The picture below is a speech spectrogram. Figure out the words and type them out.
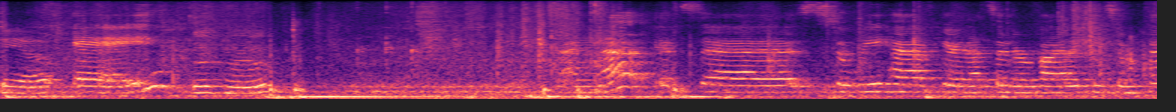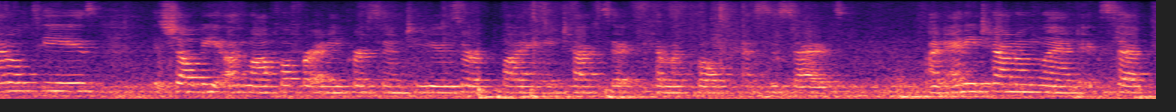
Yeah. A, Mm-hmm. It says, so we have here, that's under violations and penalties. It shall be unlawful for any person to use or apply any toxic chemical pesticides on any town-owned land except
